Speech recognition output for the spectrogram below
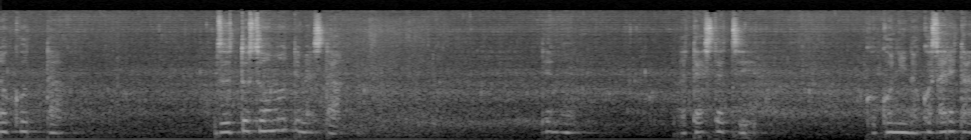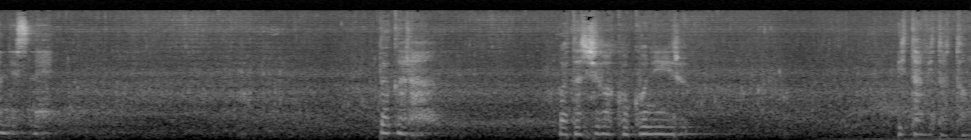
残った。ずっとそう思ってました。でも私たちここに残されたんですね。だから私はここにいる。痛みととも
